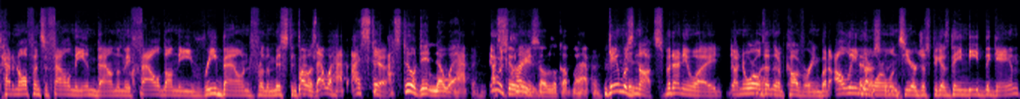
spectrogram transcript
had an offensive foul on the inbound, then they fouled on the rebound for the missed oh intention. was that what happened i still Yeah. i still didn't know what happened It i was still crazy. didn't go look up what happened Game was It- nuts, but anyway, uh, New Orleans Whatever. ended up covering. But I'll lean New Orleans here just because they need the game.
